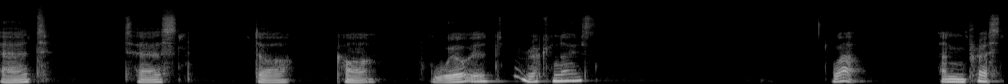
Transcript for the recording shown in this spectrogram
at test.com. Will it recognize? Wow, I'm impressed.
